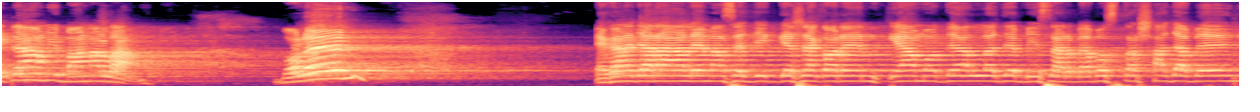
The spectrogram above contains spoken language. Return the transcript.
এটা আমি বানালাম। বলেন। এখানে যারা আলেম আছে, জিজ্ঞাসা করেন, কেয়ামতে আল্লাহ যে বিচার ব্যবস্থা সাজাবে?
